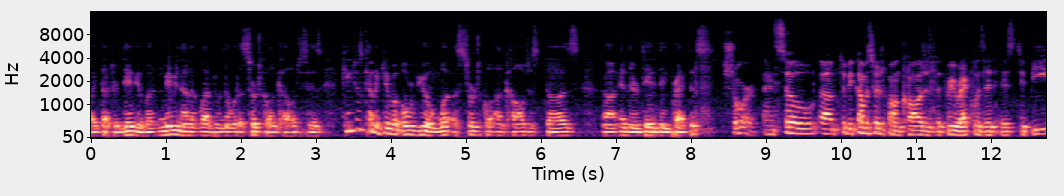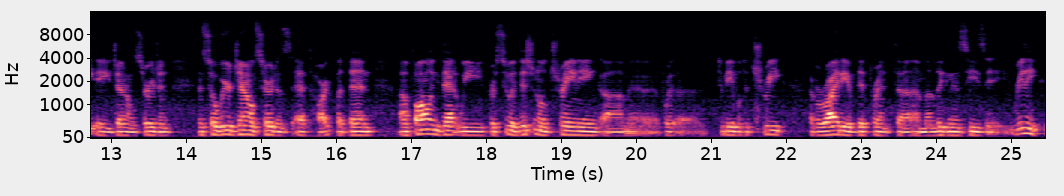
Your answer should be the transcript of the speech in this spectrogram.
like Dr. Undavia, but maybe not a lot of people know what a surgical oncologist is. Can you just kind of give an overview of what a surgical oncologist does uh, in their day to day practice? Sure. And so, um, to become a surgical oncologist, the prerequisite is to be a general surgeon. And so, we're general surgeons at heart, but then uh, following that, we pursue additional training um, uh, for, uh, to be able to treat a variety of different uh, malignancies. It really,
